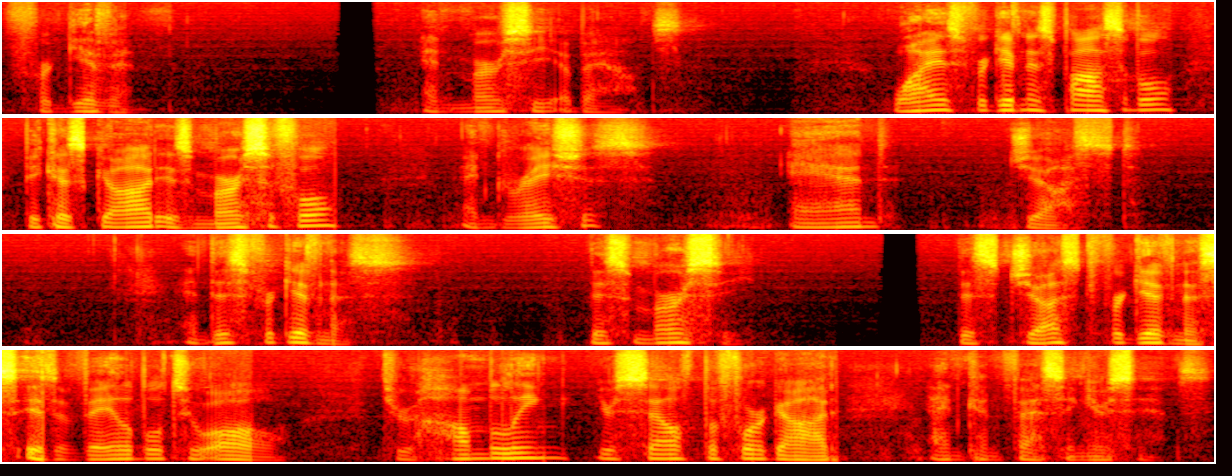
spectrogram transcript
forgiven, and mercy abounds. Why is forgiveness possible? Because God is merciful and gracious and just. And this forgiveness, this mercy, this just forgiveness is available to all through humbling yourself before God and confessing your sins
